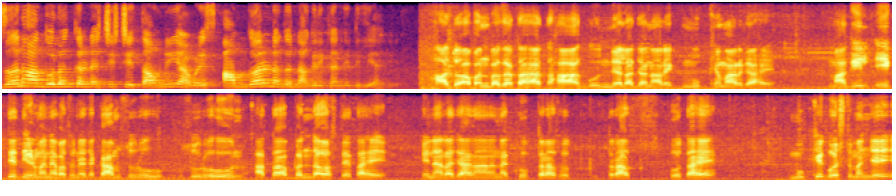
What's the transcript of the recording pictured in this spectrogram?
जन आंदोलन करण्याची चेतावणी यावेळेस आमगार नगर नागरिकांनी दिली आहे. हा जो आपण बघत आहात हा गोंदियाला जाणारा एक मुख्य मार्ग आहे. मागील एक ते दीड महिन्यापासून याचं काम सुरू हो- सुरू होऊन आता बंद अवस्थेत आहे. येणाऱ्या जाणाऱ्यांना खूप त्रास होत त्रास होत आहे. मुख्य गोष्ट म्हणजे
